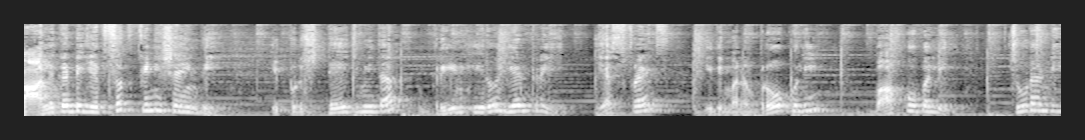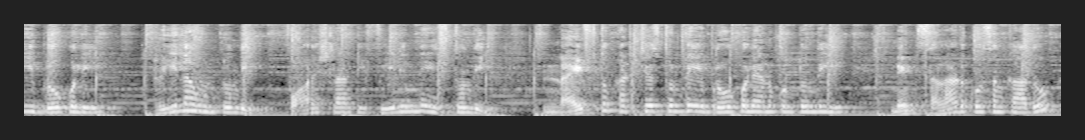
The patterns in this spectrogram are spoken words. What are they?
ఆలుగడ్డ ఎపిసోడ్ ఫినిష్ అయింది. ఇప్పుడు స్టేజ్ మీద green hero entry. Yes friends ఇది మన బ్రోకులి బాహుబలి. చూడండి ఈ బ్రోకులి ట్రీలా ఉంటుంది. ఫారెస్ట్ లాంటి ఫీలింగ్నే ఇస్తుంది. నైఫ్తో కట్ చేస్తుంటే ఈ బ్రోకోలీ అనుకుంటుంది. నేను సలాడ్ కోసం కాదు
